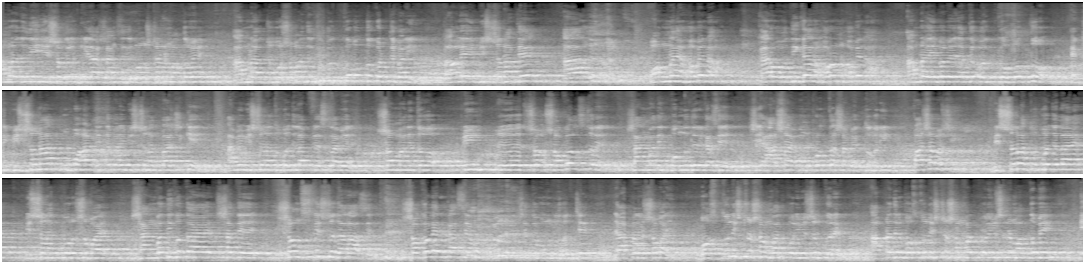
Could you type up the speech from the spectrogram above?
আমরা যদি এই সকল ক্রীড়া সাংস্কৃতিক অনুষ্ঠানের মাধ্যমে আমরা যুব সমাজকে ঐক্যবদ্ধ করতে পারি, তাহলে বিশ্বনাথে আর অন্যায় হবে না কারও অধিকার হরণ হবে না। আমরা এইভাবে যাতে ঐক্যবদ্ধ একটি বিশ্বনাথ উপহার দিতে পারি বিশ্বনাথবাসীকে। আমি বিশ্বনাথ উপজেলা প্রেস ক্লাবের সম্মানিত প্রিন্ট সকল স্তরের সাংবাদিক বন্ধুদের কাছে সেই আশা এবং প্রত্যাশা ব্যক্ত করি। পাশাপাশি বিশ্বনাথ উপজেলায়, বিশ্বনাথ পৌরসভায় সাংবাদিকতার সাথে সংশ্লিষ্ট যারা আছেন, সকলের কাছে আমার সাথে অনুরোধ হচ্ছে যে আপনারা সবাই বস্তুনিষ্ঠ সংবাদ পরিবেশন করেন। আপনাদের বস্তুনিষ্ঠ সংবাদ পরিবেশনের মাধ্যমে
